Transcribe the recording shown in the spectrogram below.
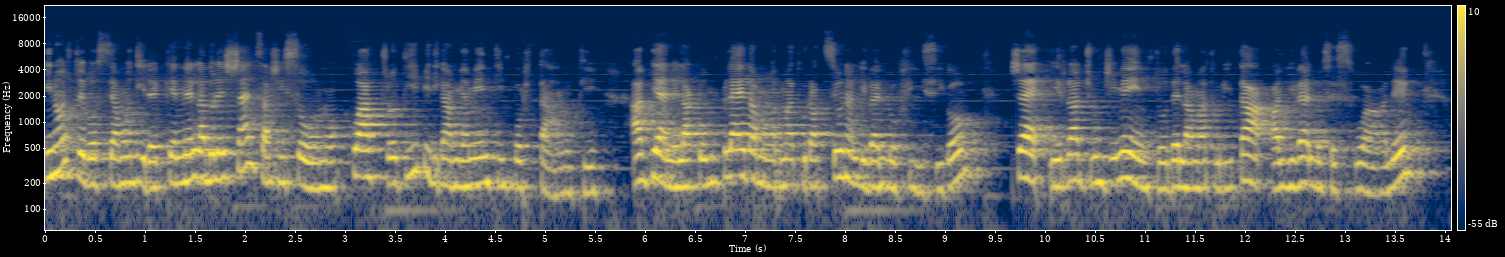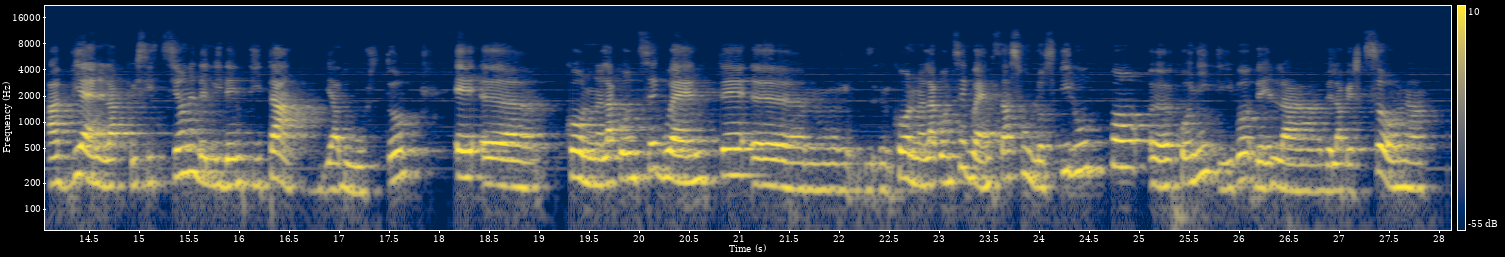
Inoltre possiamo dire che nell'adolescenza ci sono quattro tipi di cambiamenti importanti. Avviene la completa maturazione a livello fisico, c'è il raggiungimento della maturità a livello sessuale, avviene l'acquisizione dell'identità di adulto e eh, con, la eh, con la conseguenza sullo sviluppo eh, cognitivo della, della persona.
